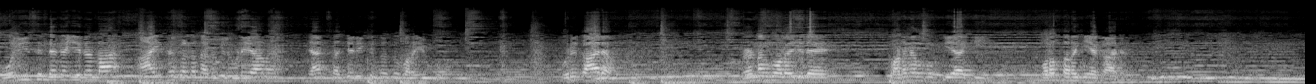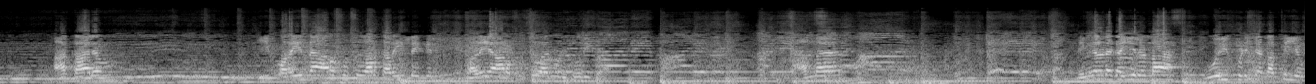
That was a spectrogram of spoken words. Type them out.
പോലീസിന്റെ കയ്യിലുള്ള ആയുധങ്ങളുടെ നടുവിലൂടെയാണ് ഞാൻ സഞ്ചരിക്കുന്നതെന്ന് പറയുമ്പോൾ ഒരു കാലം വെണ്ണം കോളേജിലെ പഠനം പൂർത്തിയാക്കി പുറത്തിറങ്ങിയ കാലം. ആ കാലം ഈ പറയുന്ന ആർ എസ് എസുകാർക്ക് അറിയില്ലെങ്കിൽ പഴയ ആർ എസ് എസുകാരോട് ചോദിക്കണം. അന്ന് നിങ്ങളുടെ കയ്യിലുള്ള ഊരിപ്പിടിച്ച കത്തിയും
